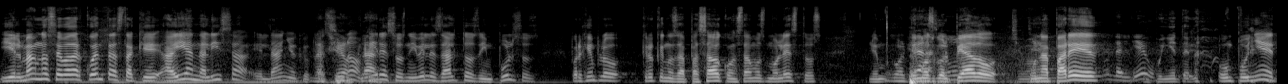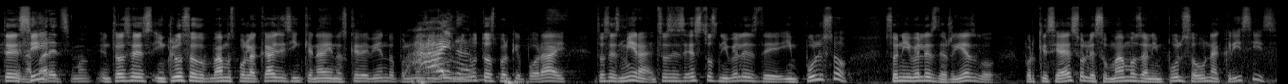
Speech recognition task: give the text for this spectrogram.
Y el man no se va a dar cuenta hasta que ahí analiza el daño que La acción, ocasionó. claro. Mira esos niveles altos de impulsos. Por ejemplo, creo que nos ha pasado cuando estamos molestos, Golpear hemos a golpeado una pared, Un puñete un puñete, En la sí. pared, Simón. Entonces, incluso vamos por la calle sin que nadie nos quede viendo por menos de dos minutos porque por ahí. Entonces, mira, entonces estos niveles de impulso son niveles de riesgo, porque si a eso le sumamos al impulso una crisis,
